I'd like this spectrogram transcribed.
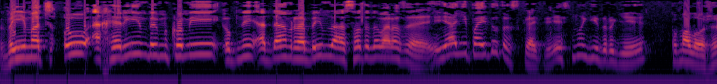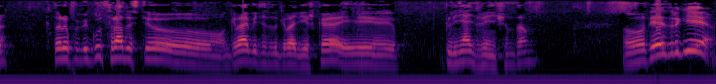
«Ваимацу ахерим бимкуми убней адам рабим лаасота даваразе». Я не пойду, так сказать. Есть многие другие, помоложе, которые побегут с радостью грабить этот городишко и пленять женщин там. Вот есть другие.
